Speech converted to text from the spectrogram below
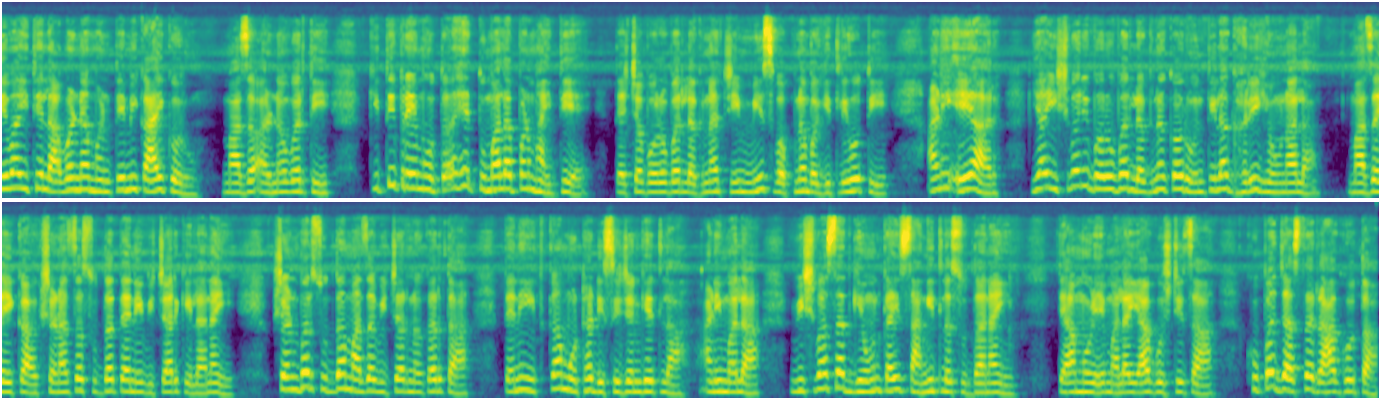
तेव्हा इथे लावण्या म्हणते मी काय करू? माझं अर्णववरती किती प्रेम होतं हे तुम्हाला पण माहिती आहे. त्याच्याबरोबर लग्नाची मी स्वप्न बघितली होती आणि ए आर या ईश्वरीबरोबर लग्न करून तिला घरी घेऊन आला. माझा एका क्षणाचा सुद्धा त्याने विचार केला नाही. क्षणभरसुद्धा माझा विचार न करता त्याने इतका मोठा डिसिजन घेतला आणि मला विश्वासात घेऊन काही सांगितलंसुद्धा नाही. त्यामुळे मला या गोष्टीचा खूपच जास्त राग होता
